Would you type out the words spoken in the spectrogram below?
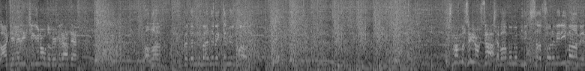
Daha geleli iki gün oldu be birader. Vallahi bu kadarını ben de beklemiyordum abi. Pişman mısın yoksa? Cevabımı bir iki saat sonra vereyim mi abi?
